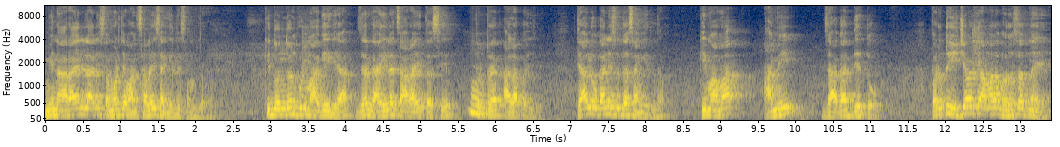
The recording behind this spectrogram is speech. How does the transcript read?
मी नारायणला आणि समोरच्या माणसालाही सांगितलं समजावून की दोन दोन फूट मागे घ्या जर गाईला चारा येत असेल तर ट्रक आला पाहिजे. त्या लोकांनी सुद्धा सांगितलं की मामा आम्ही जागा देतो. परंतु हिच्यावरती आम्हाला भरोसाच नाही आहे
